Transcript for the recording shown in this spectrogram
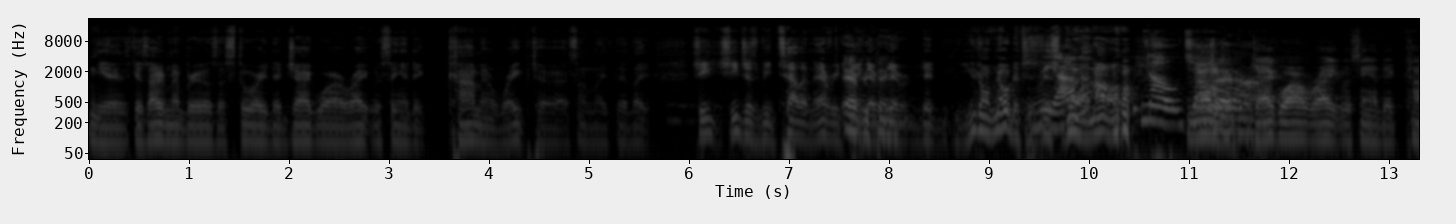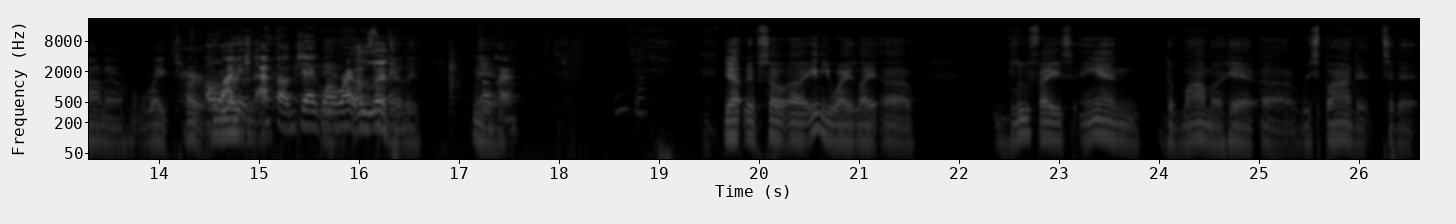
Yeah, because I remember it was a story that Jaguar Wright was saying that Common raped her or something like that. Like she she just be telling everything, Everything. That, that, that you don't know that this is going on. No, No, Jaguar. Jaguar Wright was saying that Common raped her. Oh, I didn't. I thought Jaguar Yeah, Wright was allegedly. Yeah. Okay. Yep. If so, uh, anyway, like uh, Blueface and the mama had uh, responded to that.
